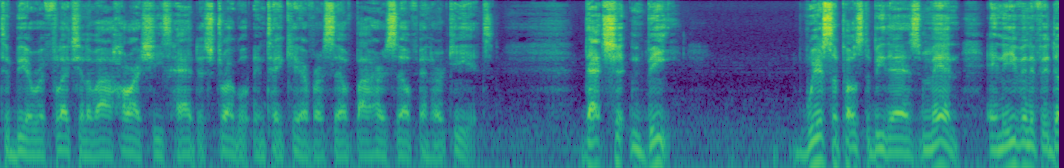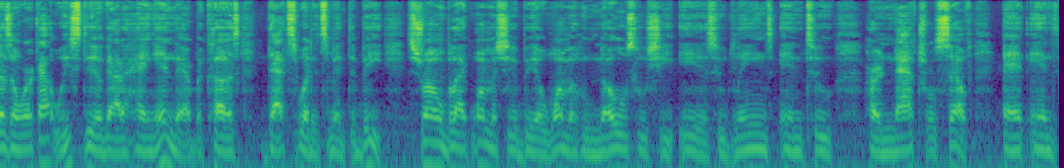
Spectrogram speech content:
to be a reflection of how hard she's had to struggle and take care of herself by herself and her kids. That shouldn't be we're supposed to be there as men. And even if it doesn't work out, we still got to hang in there because that's what it's meant to be. Strong black woman should be a woman who knows who she is, who leans into her natural self and in,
